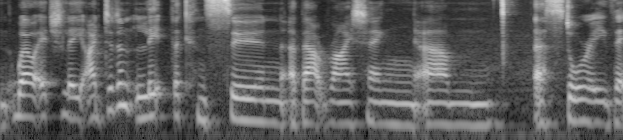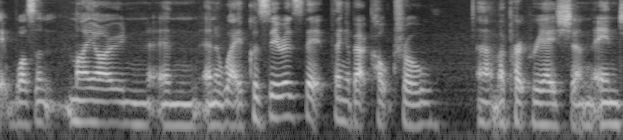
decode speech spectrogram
well. Actually, I didn't let the concern about writing um, a story that wasn't my own in, in a way, because there is that thing about cultural um, appropriation. And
